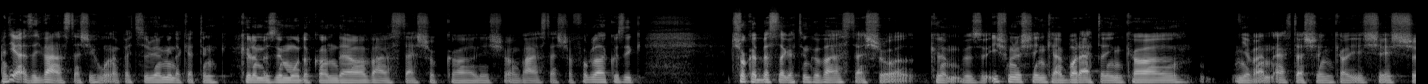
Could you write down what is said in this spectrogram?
Hát ja, ez egy választási hónap egyszerűen, mind a kettőnk különböző módokon, de a választásokkal és a választással foglalkozik. Sokat beszélgetünk a választásról különböző ismerőseinkkel, barátainkkal, nyilván elvtársainkkal is, és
